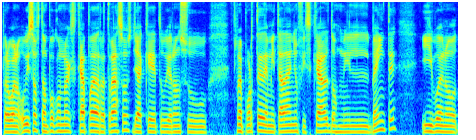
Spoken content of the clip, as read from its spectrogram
Pero bueno, Ubisoft tampoco no escapa de retrasos ya que tuvieron su reporte de mitad de año fiscal 2020 y bueno,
